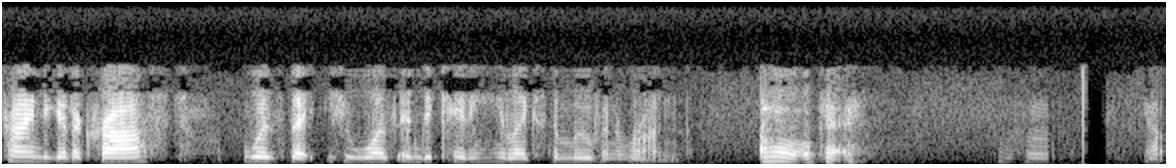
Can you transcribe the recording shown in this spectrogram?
trying to get across was that he was indicating he likes to move and run. Oh, okay. Mhm. Yep.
